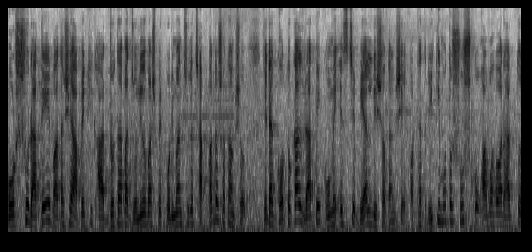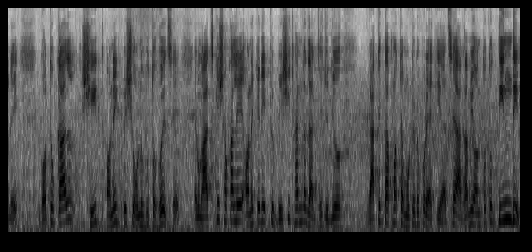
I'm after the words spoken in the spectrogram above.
পরশু রাতে বাতাসে আপেক্ষিক আর্দ্রতা বা জলীয় বাষ্পের পরিমাণ ছিল ছাপ্পান্ন শতাংশ, যেটা গতকাল রাতে কমে এসছে বিয়াল্লিশ শতাংশে। অর্থাৎ রীতিমতো শুষ্ক আবহাওয়ার হাত ধরে গতকাল শীত অনেক বেশি অনুভূত হয়েছে এবং আজকে সকালে অনেকেরই একটু বেশি ঠান্ডা লাগছে, যদিও রাতের তাপমাত্রা মোটের উপর একই আছে। আগামী অন্তত তিন দিন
